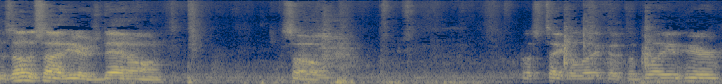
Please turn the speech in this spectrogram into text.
This other side here is dead on. So let's take a look at the blade here.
